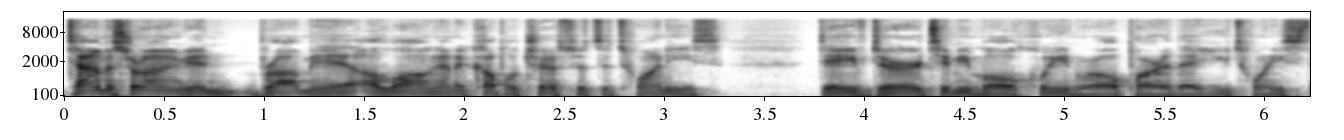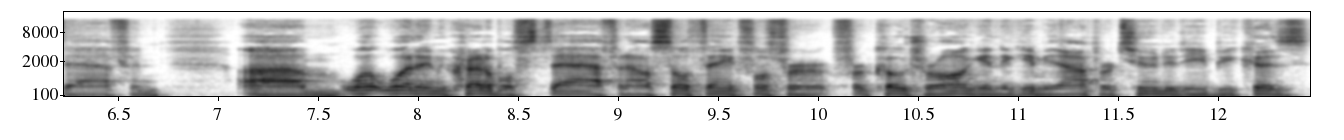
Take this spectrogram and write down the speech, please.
Thomas Rongen brought me along on a couple trips with the 20s. Dave Durr, Timmy Mulqueen were all part of that U20 staff, and um, what what an incredible staff! And I was so thankful for for Coach Rongen to give me the opportunity because,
